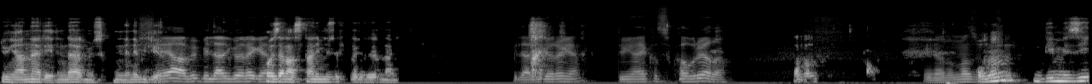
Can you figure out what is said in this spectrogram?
Dünyanın her yerinde her müzik dinlenebiliyor. Şey abi Bilal Göregen. O yüzden aslında hani müzikler üzerinden Bilal Göregen. Dünyayı kasıp kavuruyor adam. Onun, İnanılmaz bir onun başarı. bir müziği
